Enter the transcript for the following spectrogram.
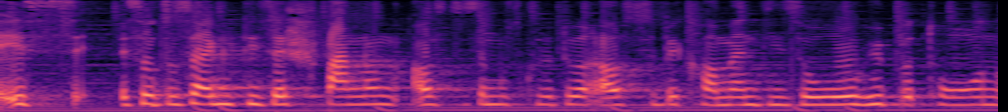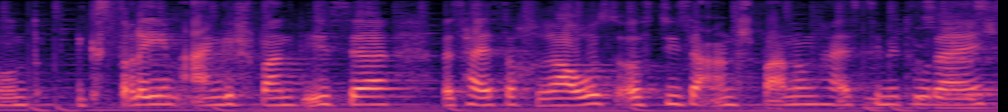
Ist sozusagen diese Spannung aus dieser Muskulatur rauszubekommen, die so hyperton und extrem angespannt ist. Ja. Das heißt auch raus aus dieser Anspannung heißt die Methode das heißt.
